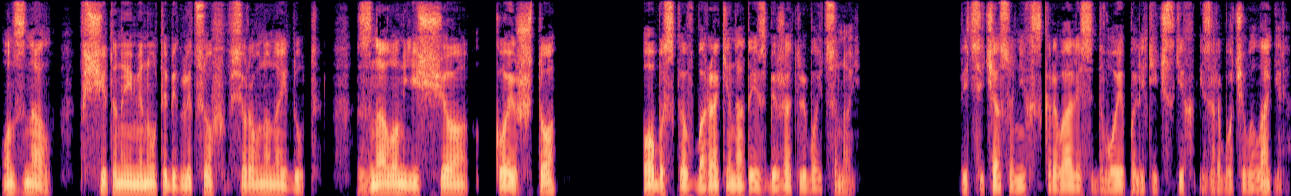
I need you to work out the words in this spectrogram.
Он знал, в считанные минуты беглецов все равно найдут. Знал он еще кое-что. Обыска в бараке надо избежать любой ценой. Ведь сейчас у них скрывались двое политических из рабочего лагеря.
